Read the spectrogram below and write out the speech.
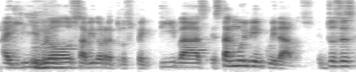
Hay libros, ha habido retrospectivas, están muy bien cuidados. Entonces,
